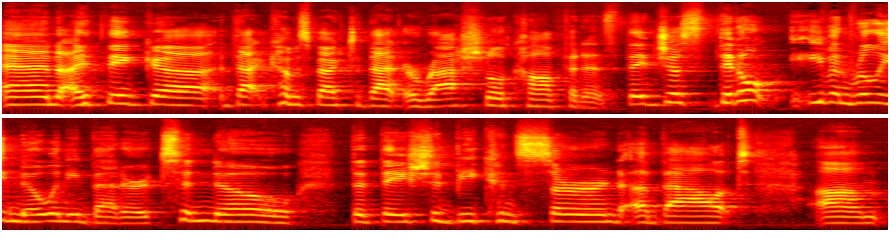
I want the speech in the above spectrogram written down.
and i think uh, that comes back to that irrational confidence. They just they don't even really know any better to know that they should be concerned about um,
